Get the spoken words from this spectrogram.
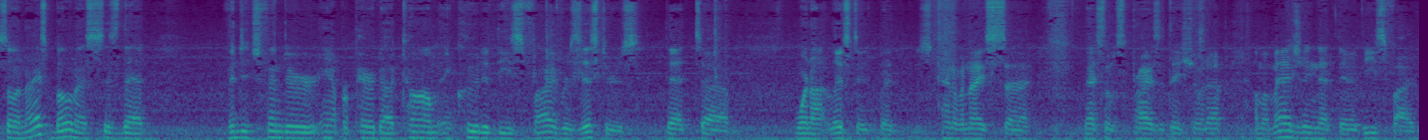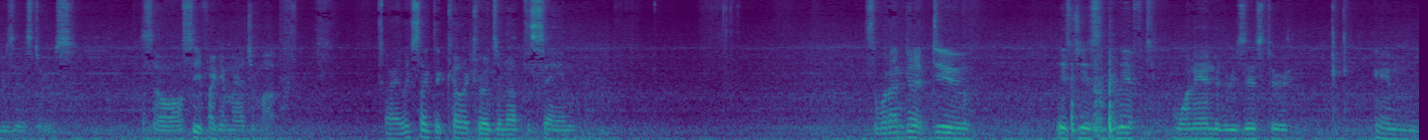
So a nice bonus is that VintageFenderAmpRepair.com included these five resistors that uh, were not listed, but it's kind of a nice, uh, nice little surprise that they showed up. I'm imagining that they're these five resistors, so I'll see if I can match them up. All right, looks like the color codes are not the same. So what I'm gonna do is just lift one end of the resistor and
